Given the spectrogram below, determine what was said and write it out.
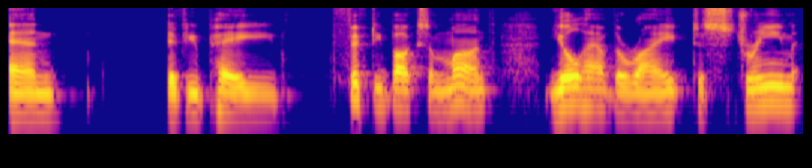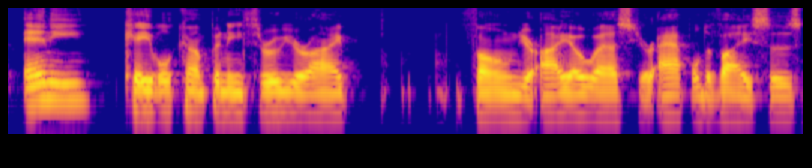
And if you pay 50 bucks a month, you'll have the right to stream any cable company through your iPhone, your iOS, your Apple devices,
